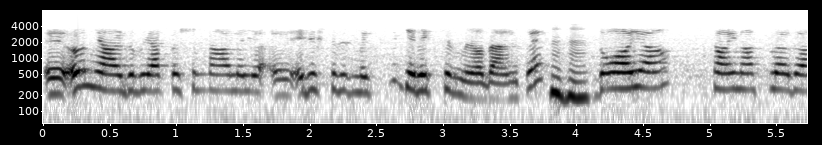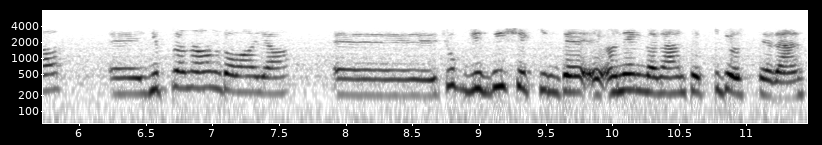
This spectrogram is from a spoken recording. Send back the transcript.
e, ön yargılı yaklaşımlarla e, eleştirilmesini gerektirmiyor bence. Hı hı. Doğaya, kaynaklara, e, yıpranan doğaya e, çok ciddi şekilde e, önem veren, tepki gösteren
